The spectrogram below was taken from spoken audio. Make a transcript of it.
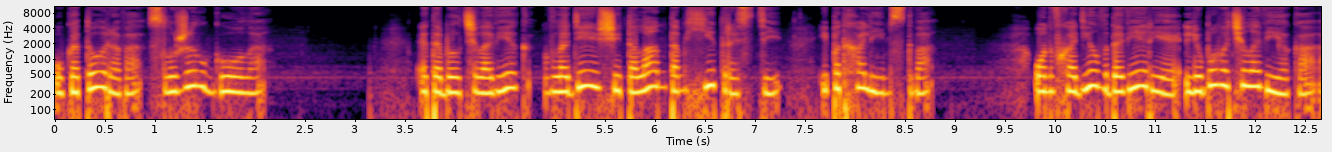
у которого служил Гола. Это был человек, владеющий талантом хитрости и подхалимства. Он входил в доверие любого человека.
